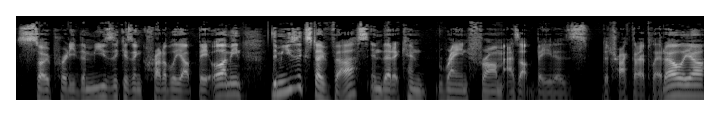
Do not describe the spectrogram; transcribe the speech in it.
so pretty. The music is incredibly upbeat. Well, I mean, the music's diverse in that it can range from as upbeat as the track that I played earlier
